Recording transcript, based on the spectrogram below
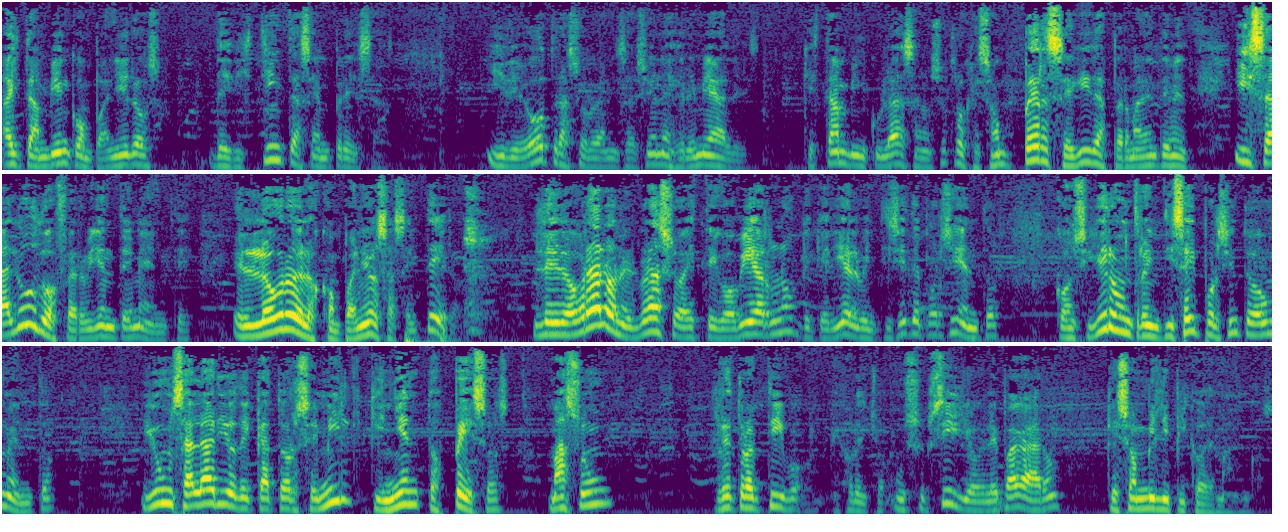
hay también compañeros de distintas empresas y de otras organizaciones gremiales que están vinculadas a nosotros, que son perseguidas permanentemente. Y saludo fervientemente el logro de los compañeros aceiteros. Le dobraron el brazo a este gobierno, que quería el 27%, consiguieron un 36% de aumento, y un salario de 14.500 pesos más un retroactivo, mejor dicho, un subsidio que le pagaron, que son mil y pico de mangos.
